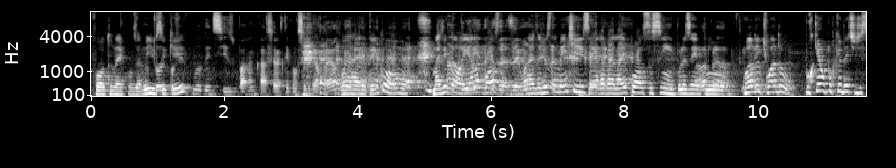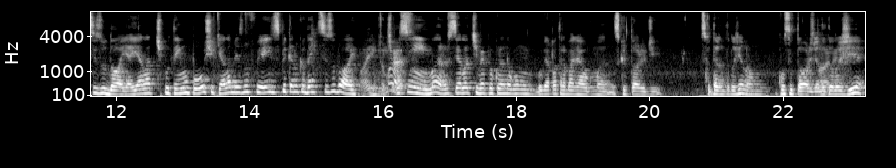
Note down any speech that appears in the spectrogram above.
foto, né, com os amigos, sei eu o quê. com meu dente ciso pra arrancar. Será que tem como você ligar pra ela? Ué, tem como. Mas então, Não, aí ela posta. Mas é justamente isso. Ela vai lá e posta assim, por exemplo. ela, quando. quando por, que, por que o dente de siso dói? Aí ela, tipo, tem um post que ela mesma fez explicando que o dente de siso dói. Muito Tipo assim, mano, se ela estiver procurando algum lugar pra trabalhar, algum escritório de. Escritório de odontologia, não, um consultório de Consultório. odontologia,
